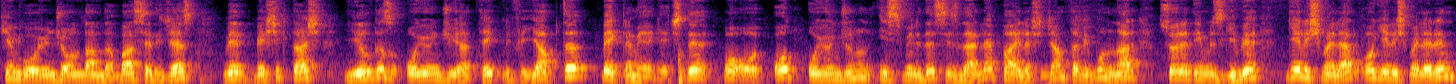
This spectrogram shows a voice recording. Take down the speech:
Kim bu oyuncu ondan da bahsedeceğiz ve Beşiktaş yıldız oyuncuya teklifi yaptı, beklemeye geçti. O, o, o oyuncunun ismini de sizlerle paylaşacağım. Tabi bunlar söylediğimiz gibi gelişmeler. O gelişmelerin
